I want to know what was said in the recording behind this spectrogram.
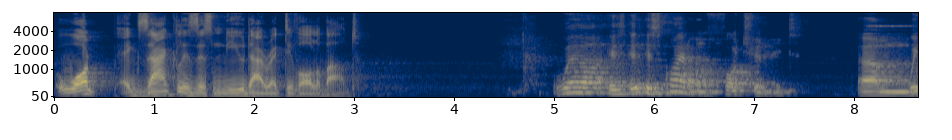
What exactly is this new directive all about? Well, it's, it's quite unfortunate. Um, we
